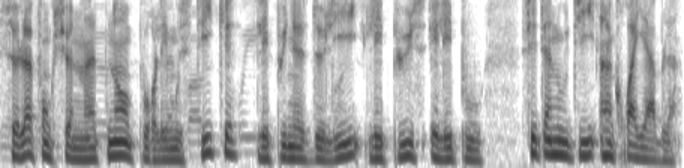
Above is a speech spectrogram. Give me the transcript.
Cela fonctionne maintenant pour les moustiques, les punaises de lit, les puces et les poux. C'est un outil incroyable.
